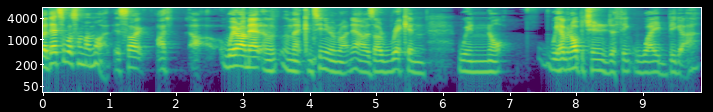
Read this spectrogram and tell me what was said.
But that's what's on my mind. It's like I, uh, where I'm at in, in that continuum right now is I reckon we're not. We have an opportunity to think way bigger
